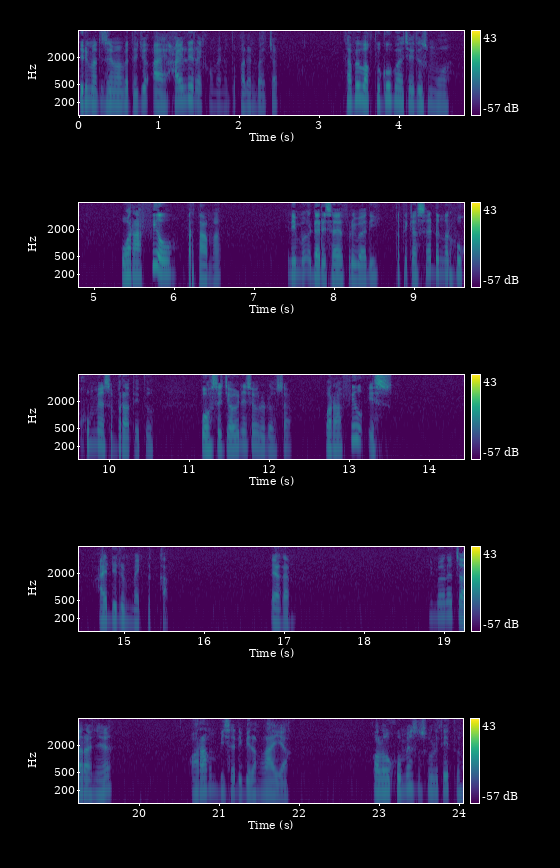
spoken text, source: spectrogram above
Jadi Matius 5 sampai 7 I highly recommend untuk kalian baca. Tapi waktu gue baca itu semua what I feel pertama ini dari saya pribadi ketika saya dengar hukumnya seberat itu bahwa sejauh ini saya udah dosa what I feel is I didn't make the cut ya kan? Gimana caranya orang bisa dibilang layak? Kalau hukumnya sesulit itu.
